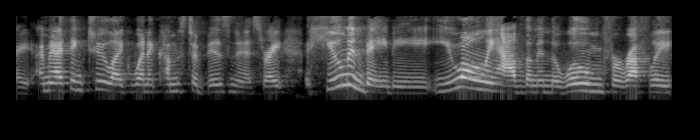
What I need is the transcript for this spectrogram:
Right. I mean, I think too, like when it comes to business, right? A human baby, you only have them in the womb for roughly,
